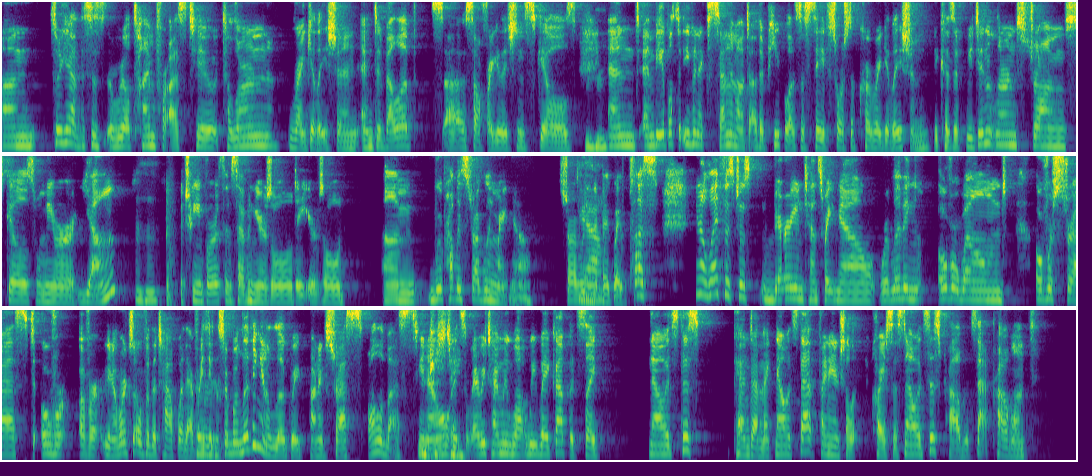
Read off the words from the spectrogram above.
um, so yeah, this is a real time for us to to learn regulation and develop uh, self-regulation skills mm-hmm. and and be able to even extend them out to other people as a safe source of co-regulation because if we didn't learn strong skills when we were young mm-hmm. between birth and seven years old eight years old um, we're probably struggling right now struggling yeah. in a big way plus you know life is just very intense right now we're living overwhelmed overstressed over over you know we're just over the top with everything mm. so we're living in a low grade chronic stress all of us you know it's every time we walk, we wake up it's like now it's this pandemic. Now it's that financial crisis. Now it's this problem. It's that problem.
